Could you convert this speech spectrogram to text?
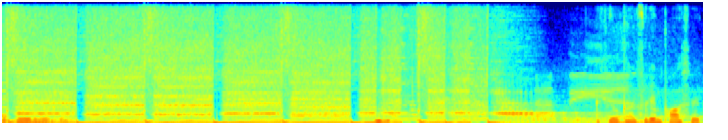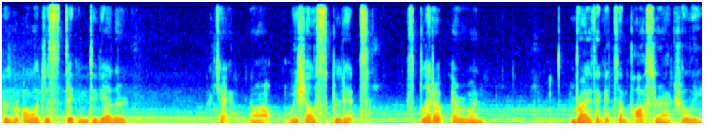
Security. I feel bad for the imposter because we're all just sticking together. Okay, what? We shall split. Split up, everyone. Bro, I think it's imposter actually.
